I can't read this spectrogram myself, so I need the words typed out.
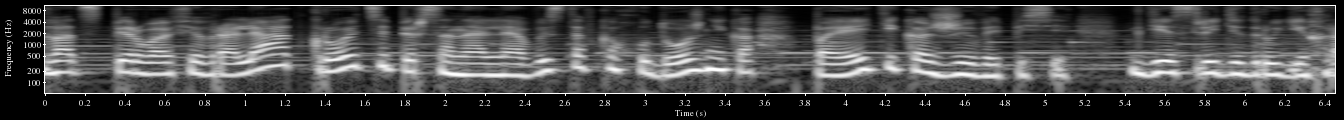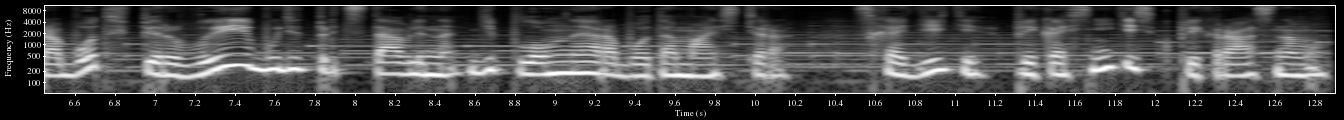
21 февраля откроется персональная выставка художника «Поэтика живописи», где среди других работ впервые будет представлена дипломная работа мастера. Сходите, прикоснитесь к прекрасному.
